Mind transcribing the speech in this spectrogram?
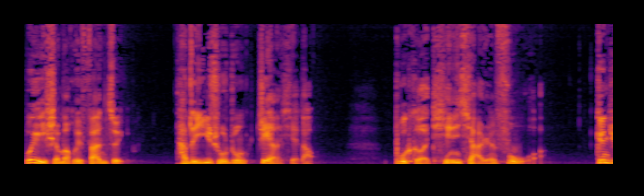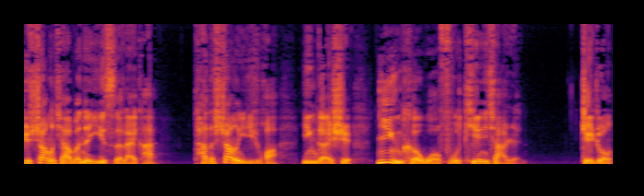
为什么会犯罪。他的遗书中这样写道：“不可天下人负我。”根据上下文的意思来看。他的上一句话应该是“宁可我负天下人”，这种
